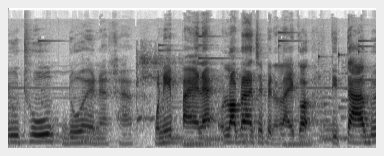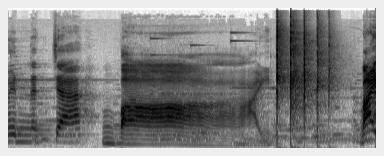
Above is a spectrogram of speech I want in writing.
YouTube ด้วยนะครับ วันนี้ไปแล้ว รอบหน้าจะเป็นอะไรก็ติดตามด้วยนะจ๊ะ บาย บาย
